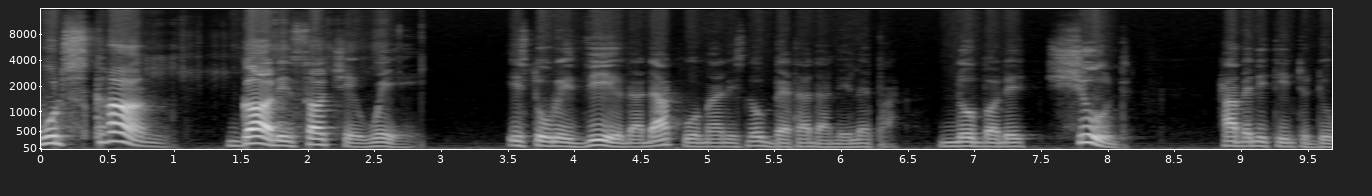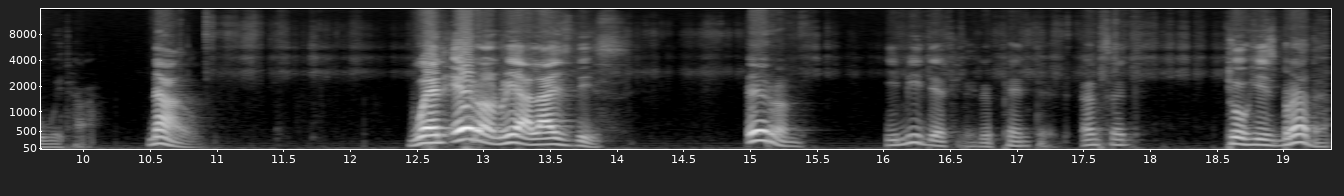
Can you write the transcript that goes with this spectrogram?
would scorn God in such a way is to reveal that that woman is no better than a leper. Nobody should have anything to do with her. Now, when Aaron realized this, Aaron immediately repented and said to his brother,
